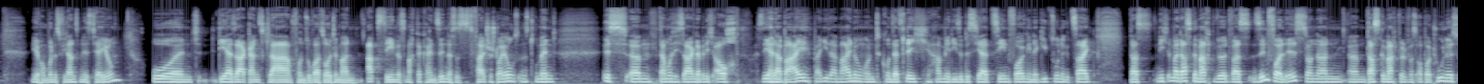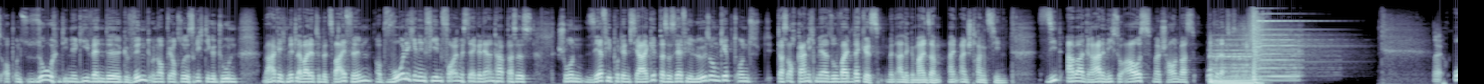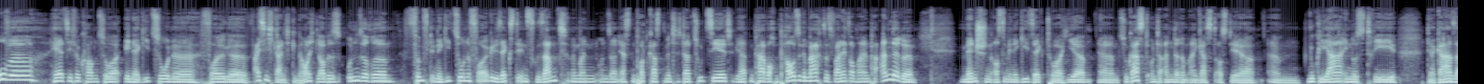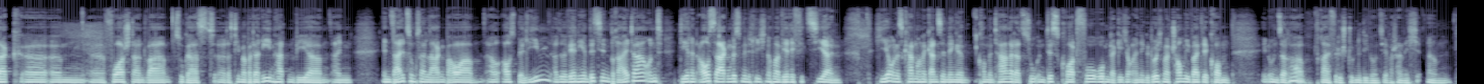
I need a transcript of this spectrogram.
nee, vom Bundesfinanzministerium. Und der sagt ganz klar, von sowas sollte man absehen. Das macht gar keinen Sinn. Das ist das falsche Steuerungsinstrument. Ist, ähm, da muss ich sagen, da bin ich auch sehr dabei bei dieser Meinung. Und grundsätzlich haben mir diese bisher zehn Folgen Energiezone gezeigt, dass nicht immer das gemacht wird, was sinnvoll ist, sondern ähm, das gemacht wird, was opportun ist. Ob uns so die Energiewende gewinnt und ob wir auch so das Richtige tun, wage ich mittlerweile zu bezweifeln. Obwohl ich in den vielen Folgen bisher gelernt habe, dass es schon sehr viel Potenzial gibt, dass es sehr viele Lösungen gibt und das auch gar nicht mehr so weit weg ist, wenn alle gemeinsam einen Strang ziehen. Sieht aber gerade nicht so aus. Mal schauen, was Uwe dazu sagt. Ja. Uwe, herzlich willkommen zur Energiezone-Folge. Weiß ich gar nicht genau. Ich glaube, es ist unsere fünfte Energiezone-Folge, die sechste insgesamt, wenn man unseren ersten Podcast mit dazu zählt. Wir hatten ein paar Wochen Pause gemacht. Es waren jetzt auch mal ein paar andere Menschen aus dem Energiesektor hier ähm, zu Gast, unter anderem ein Gast aus der ähm, Nuklearindustrie, der GASAK äh, ähm, äh, war zu Gast. Äh, das Thema Batterien hatten wir, ein Entsalzungsanlagenbauer aus Berlin. Also wir werden hier ein bisschen breiter und deren Aussagen müssen wir natürlich nochmal verifizieren hier und es kamen noch eine ganze Menge Kommentare dazu im Discord-Forum. Da gehe ich auch einige durch. Mal schauen, wie weit wir kommen in unserer Dreiviertelstunde, die wir uns hier wahrscheinlich ähm,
